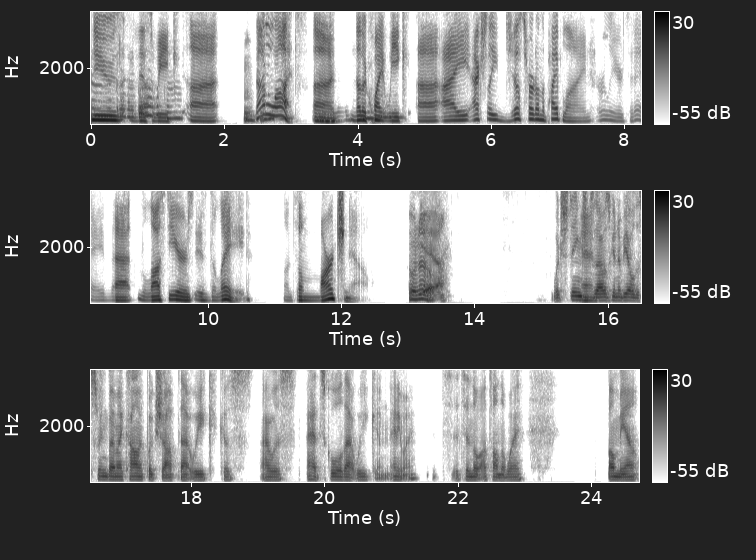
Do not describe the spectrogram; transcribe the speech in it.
news this week, uh, not a lot. Uh, another quiet week. Uh, I actually just heard on the pipeline earlier today that The Lost Years is delayed until March now. Oh no. Yeah. Which stings because I was going to be able to swing by my comic book shop that week because I was I had school that week and anyway it's it's in the it's on the way. Bum me out.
